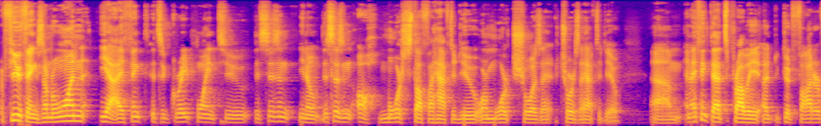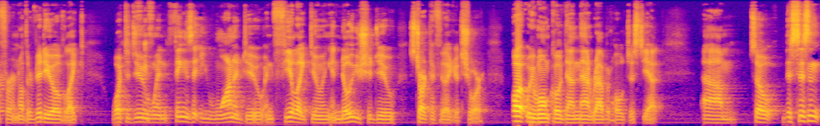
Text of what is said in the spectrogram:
a few things. Number one, yeah, I think it's a great point to this isn't, you know, this isn't oh, more stuff I have to do or more chores I, chores I have to do. Um, and I think that's probably a good fodder for another video of like what to do when things that you want to do and feel like doing and know you should do start to feel like a chore. But we won't go down that rabbit hole just yet. Um, so this isn't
